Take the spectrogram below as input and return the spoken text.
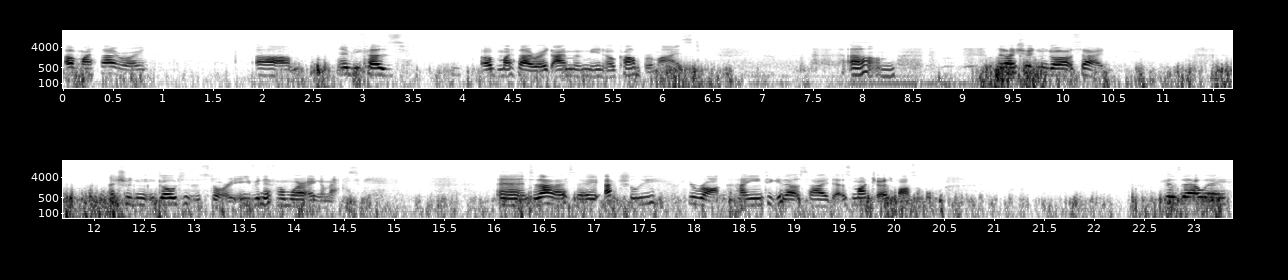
of my thyroid, um, and because of my thyroid, I'm immunocompromised um, that I shouldn't go outside. I shouldn't go to the store, even if I'm wearing a mask. And to that I say, actually, you're wrong. I need to get outside as much as possible. Because that way,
